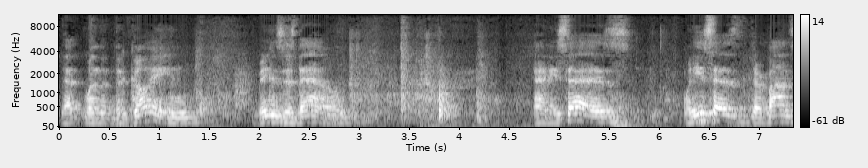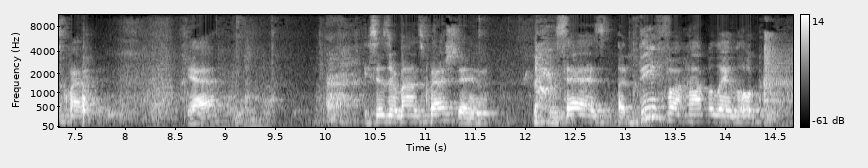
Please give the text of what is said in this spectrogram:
that when the, the going brings this down, and he says, when he says the Ramban's question, yeah, he says the Ramban's question, he says, Adifa habaleil ukmi.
